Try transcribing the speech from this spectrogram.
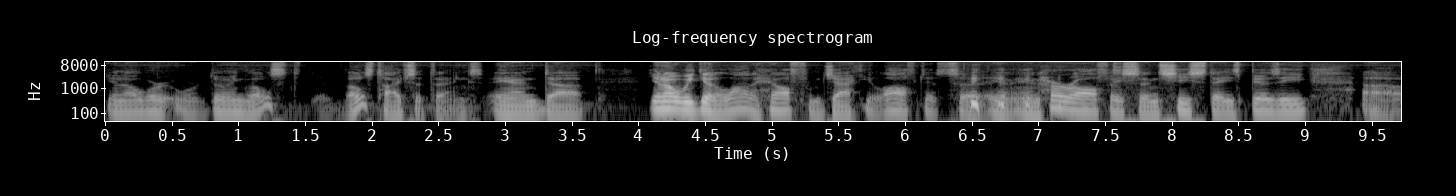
you know we're we're doing those those types of things and. Uh, you know, we get a lot of help from Jackie Loftus uh, in, in, her office, and she stays busy uh,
